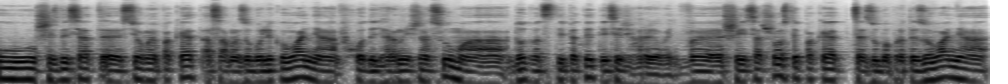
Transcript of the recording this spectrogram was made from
У 67 пакет, а саме зуболікування, входить гранична сума до 25 тисяч гривень. В 66 пакет це зубопротезування.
